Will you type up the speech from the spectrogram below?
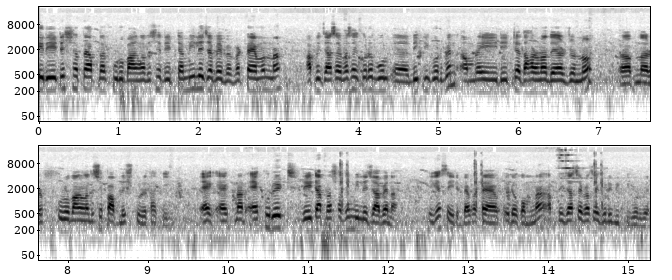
এই রেটের সাথে আপনার পুরো বাংলাদেশের রেটটা মিলে যাবে, ব্যাপারটা এমন না। আপনি যাচাই বাছাই করে বিক্রি করবেন। আমরা এই রেটটা ধারণা দেওয়ার জন্য আপনার পুরো বাংলাদেশে পাবলিশ করে থাকি। আপনার অ্যাকুরেট রেট আপনার সাথে মিলে যাবে না। ঠিক আছে? এটা ব্যাপারটা এরকম না। আপনি যাচাই বাছাই করে বিক্রি করবেন।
